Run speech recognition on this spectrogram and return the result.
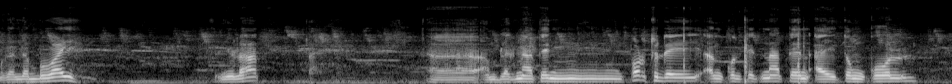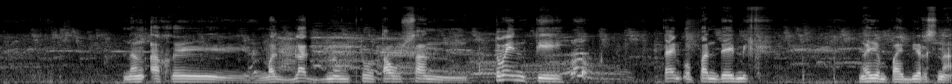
Magandang buhay sa inyo lahat. Ah, ang vlog natin for today, ang content natin ay tungkol ng ako'y mag-vlog noong 2020 time of pandemic. Ngayon 5 years na.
